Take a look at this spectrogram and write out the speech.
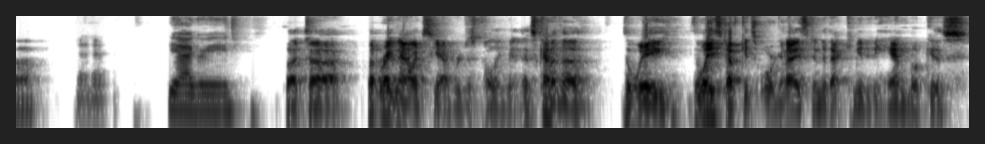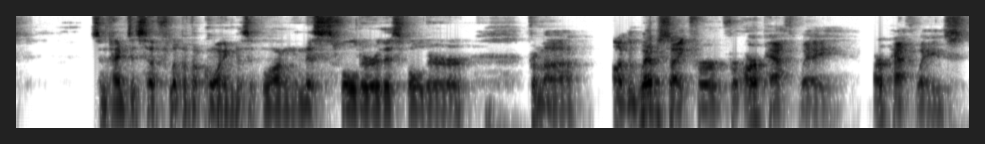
Uh, Yeah, agreed. but uh, but right now it's yeah we're just pulling it. That's kind of the the way the way stuff gets organized into that community handbook is sometimes it's a flip of a coin. Does it belong in this folder or this folder? Or from uh, on the website for for our pathway, our pathways.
